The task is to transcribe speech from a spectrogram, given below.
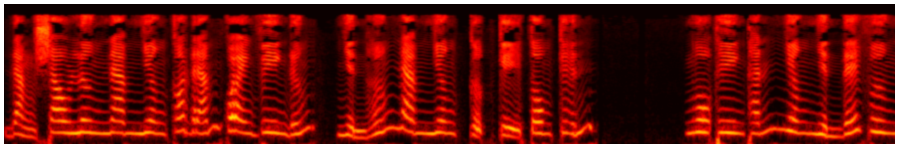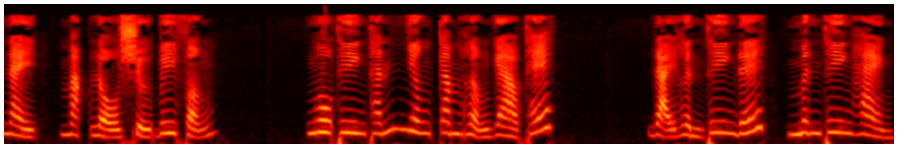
Đằng sau lưng nam nhân có đám quan viên đứng, nhìn hướng nam nhân cực kỳ tôn kính. Ngô Thiên Thánh Nhân nhìn đế vương này, mặt lộ sự bi phẫn. Ngô Thiên Thánh Nhân căm hận gào thét. Đại hình thiên đế, Minh Thiên Hàng.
